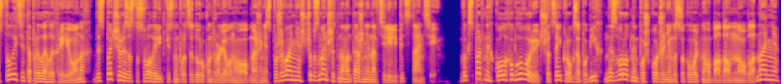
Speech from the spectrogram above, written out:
У столиці та прилеглих регіонах диспетчери застосували рідкісну процедуру контрольованого обмеження споживання, щоб зменшити навантаження на вцілілі підстанції. В експертних колах обговорюють, що цей крок запобіг незворотним пошкодженням високовольтного балданного обладнання,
